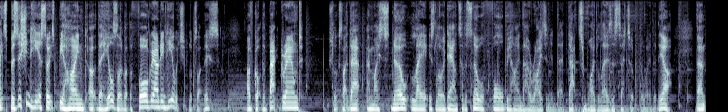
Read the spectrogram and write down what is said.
It's positioned here, so it's behind uh, the hills. I've got the foreground in here, which looks like this. I've got the background, which looks like that, and my snow layer is lower down, so the snow will fall behind the horizon in there. That's why the layers are set up the way that they are. Um,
